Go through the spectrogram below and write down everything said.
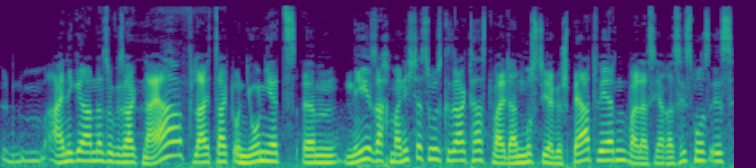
ähm, einige haben dann so gesagt, naja, vielleicht sagt Union jetzt, ähm, nee, sag mal nicht, dass du es gesagt hast, weil dann musst du ja gesperrt werden, weil das ja Rassismus ist.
